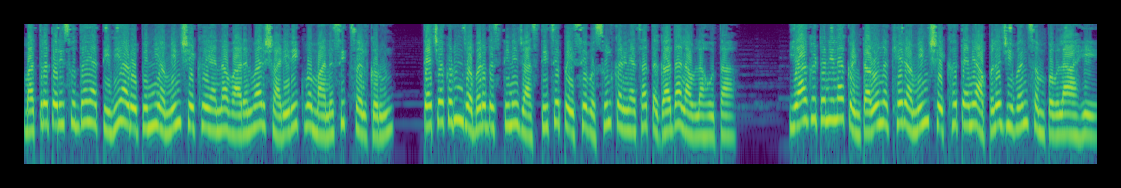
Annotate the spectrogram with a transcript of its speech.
मात्र तरी सुद्धा या तिन्ही आरोपींनी अमीन शेख यांना वारंवार शारीरिक व मानसिक सल करून त्याच्याकडून जबरदस्तीने जास्तीचे पैसे वसूल करण्याचा तगादा लावला होता. या घटनेला कंटाळून अखेर अमीन शेख त्याने आपलं जीवन संपवलं आहे.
